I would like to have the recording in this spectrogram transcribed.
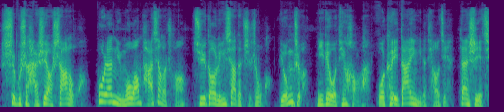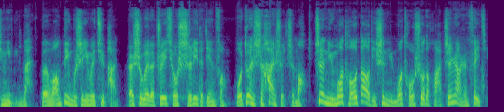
是不是还是要杀了我？忽然，女魔王爬向了床，居高临下的指着我：“勇者，你给我听好了，我可以答应你的条件，但是也请你明白，本王并不是因为惧怕你，而是为了追求实力的巅峰。”我顿时汗水直冒，这女魔头到底是女魔头，说的话真让人费解。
